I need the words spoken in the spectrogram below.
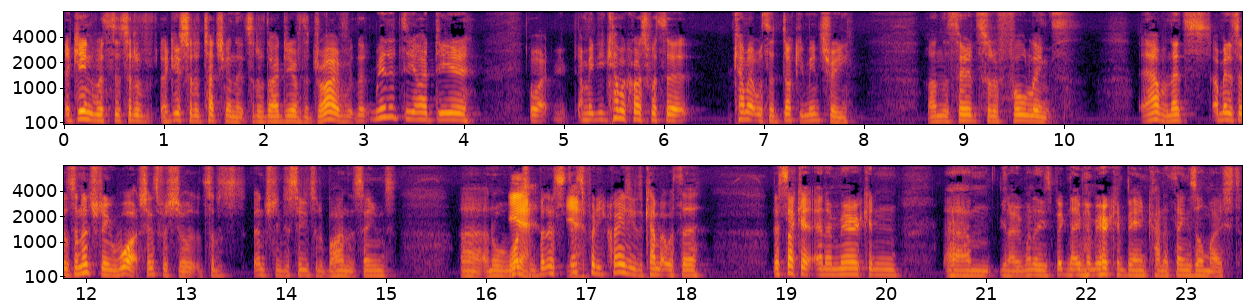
again with the sort of I guess sort of touching on that sort of the idea of the drive. Where did the idea? Or I mean, you come across with a come out with a documentary on the third sort of full length album. That's I mean, it's, it's, an interesting watch. That's for sure. It's sort of interesting to see sort of behind the scenes uh, and all watching. Yeah, but that's yeah. that's pretty crazy to come out with a. It's like a, an American, um, you know, one of these big name American band kind of things almost.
